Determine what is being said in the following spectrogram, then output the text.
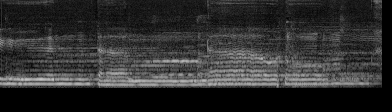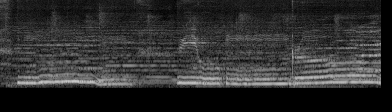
ตือนตามดาวตกวิวร้อง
